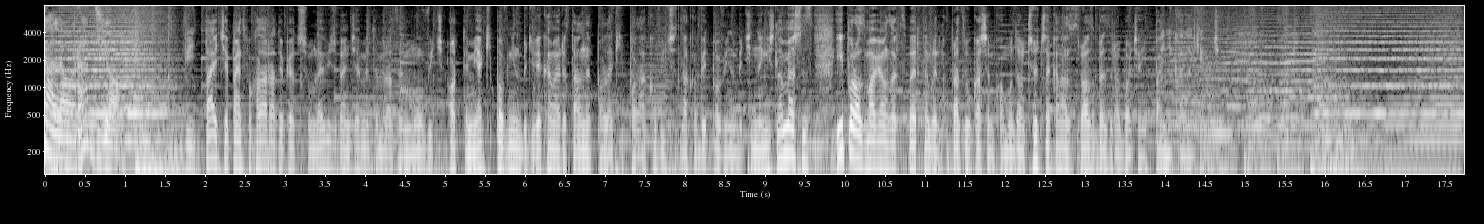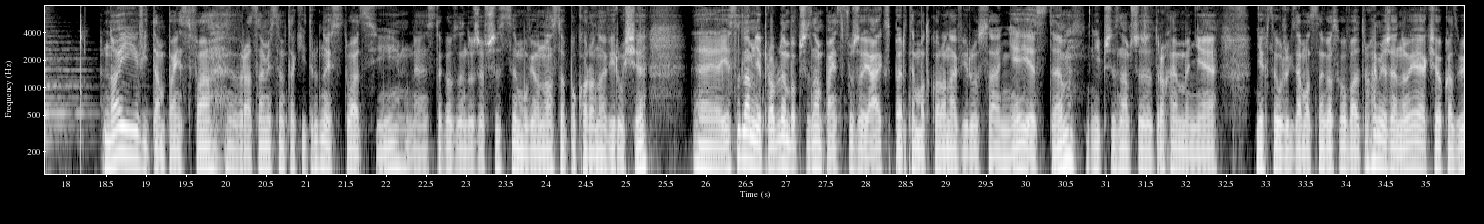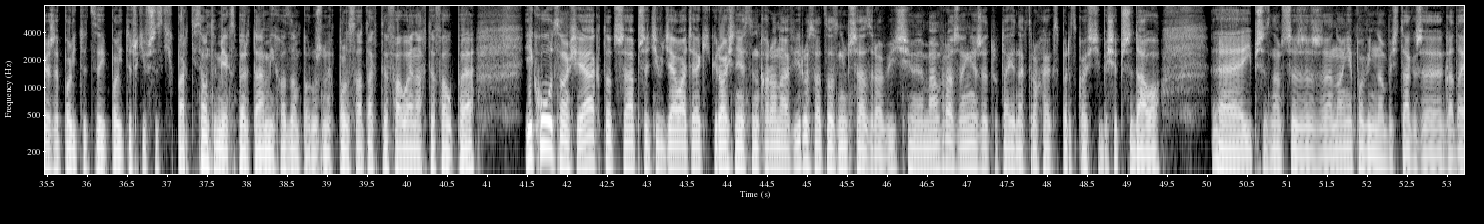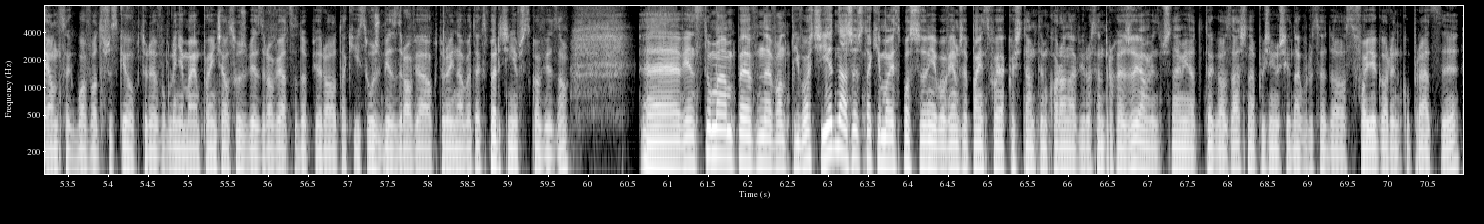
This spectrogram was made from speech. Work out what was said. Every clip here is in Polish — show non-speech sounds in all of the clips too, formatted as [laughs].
Halo Radio. Witajcie Państwo, Halo Radio Piotr Szymlewicz. Będziemy tym razem mówić o tym, jaki powinien być wiek emerytalny Polek i Polaków i czy dla kobiet powinien być inny niż dla mężczyzn. I porozmawiam z ekspertem rynku pracy Łukaszem Komudą, czy czeka nas wzrost bezrobocia i panika na giełdzie. No i witam Państwa. Wracam. Jestem w takiej trudnej sytuacji e, z tego względu, że wszyscy mówią non-stop o koronawirusie. E, jest to dla mnie problem, bo przyznam Państwu, że ja ekspertem od koronawirusa nie jestem i przyznam szczerze, że trochę mnie, nie chcę użyć za mocnego słowa, ale trochę mnie żenuje, jak się okazuje, że politycy i polityczki wszystkich partii są tymi ekspertami, chodzą po różnych Polsatach, TVN-ach, TVP i kłócą się, jak to trzeba przeciwdziałać, a jaki groźny jest ten koronawirus, a co z nim trzeba zrobić. E, mam wrażenie, że tutaj jednak trochę eksperckości by się przydało. E, I przyznam szczerze, że no nie powinno być tak, że gadające głowy od wszystkiego, które w ogóle nie mają pojęcia o służbie zdrowia, co dopiero o takiej służbie zdrowia, o której nawet eksperci nie wszystko wiedzą. E, więc tu mam pewne wątpliwości. Jedna rzecz, takie moje spostrzeżenie, bo wiem, że Państwo jakoś tam tym koronawirusem trochę żyją, więc przynajmniej od tego zacznę, a później już jednak wrócę do swojego rynku pracy.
